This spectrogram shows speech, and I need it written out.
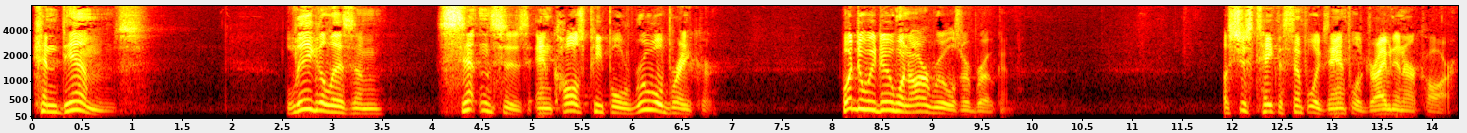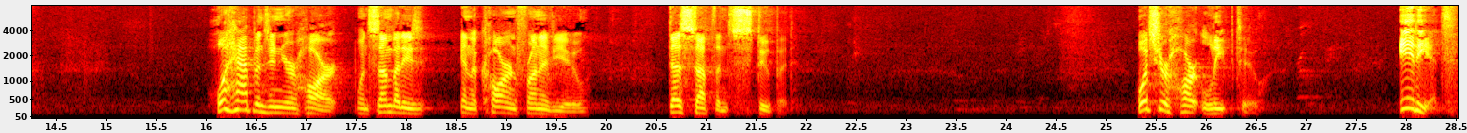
condemns. Legalism sentences and calls people rule breaker. What do we do when our rules are broken? Let's just take the simple example of driving in our car. What happens in your heart when somebody's in the car in front of you does something stupid? What's your heart leap to? Idiot.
